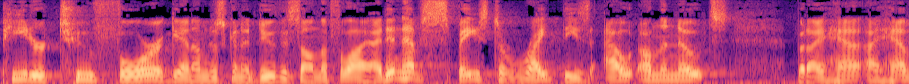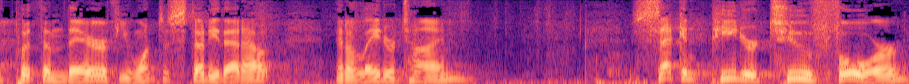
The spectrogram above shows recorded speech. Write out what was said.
Peter 2 4. Again, I'm just going to do this on the fly. I didn't have space to write these out on the notes, but I, ha- I have put them there if you want to study that out at a later time. 2 Peter 2 4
